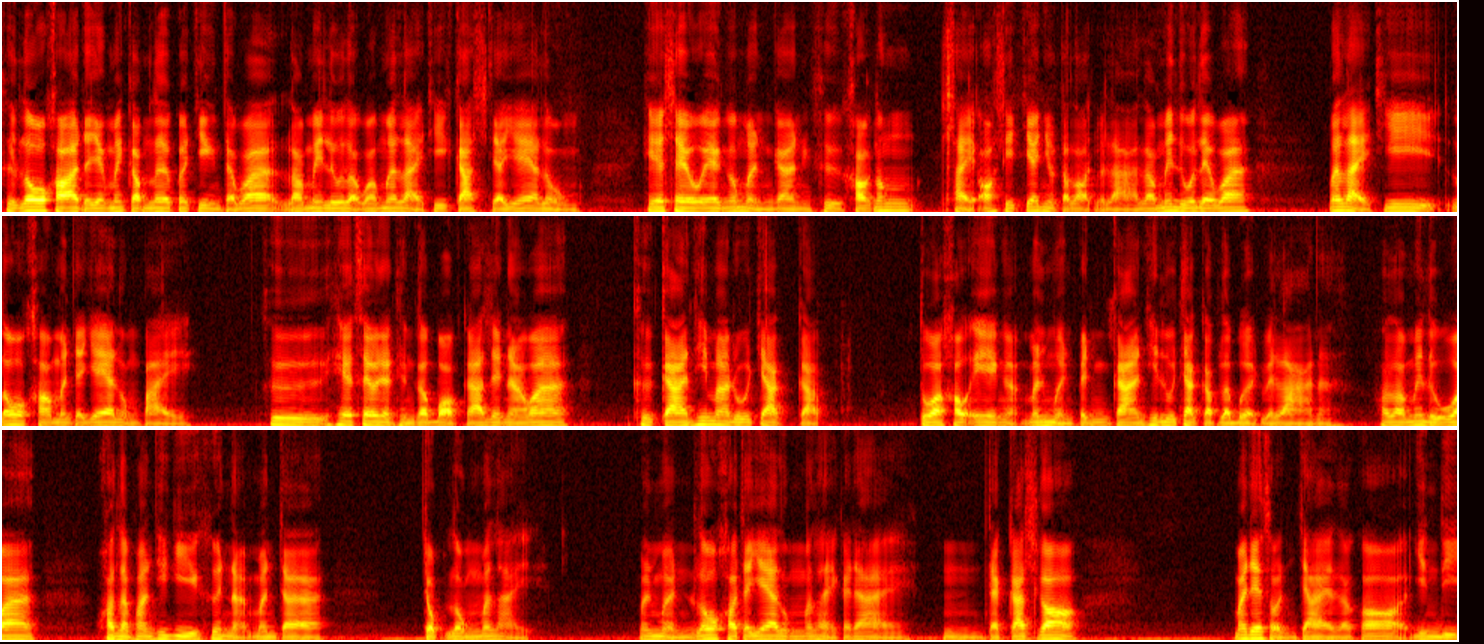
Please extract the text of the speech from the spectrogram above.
คือโรคเขาอาจจะยังไม่กำเริบก็จริง แต่ว่าเราไม่รู้หรอกว่าเมื่อไหร่ที่กัสจะแย่ลง เฮเซลเองก็เหมือนกัน คือเขาต้องใส่ออกซิเจนอยู่ตลอดเวลา เราไม่รู้เลยว่าเมื่อไหร่ที่โรคเขามันจะแย่ลงไป คือเฮเซลเนี่ยถึงก็บอกกัสเลยนะว่า คือการที่มารู้จักกับตัวเขาเองอะ่ะ มันเหมือนเป็นการที่รู้จักกับระเบิดเวลานะ เพราะเราไม่รู้ว่าความสัมพันธ์ที่ดีขึ้นอะ มันจะจบลงเมื่อไหร่ มันเหมือนโลกเขาจะแย่ลงเมื่อไหร่ก็ได้ อืม แต่กัสก็ไม่ได้สนใจแล้วก็ยินดี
